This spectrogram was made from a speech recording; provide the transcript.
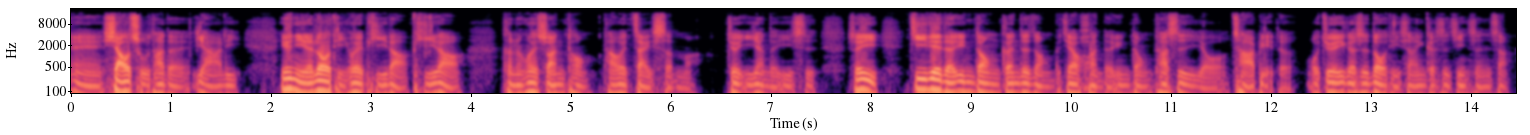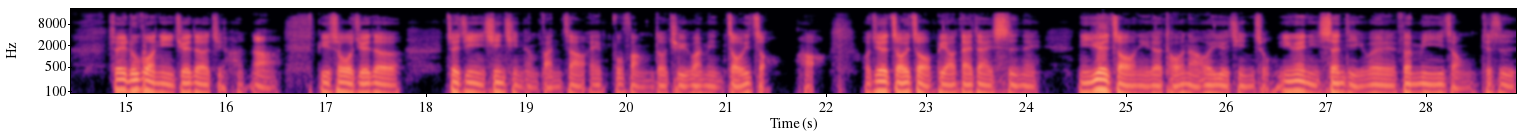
呃，消除它的压力，因为你的肉体会疲劳，疲劳可能会酸痛，它会再生嘛，就一样的意思。所以激烈的运动跟这种比较缓的运动，它是有差别的。我觉得一个是肉体上，一个是精神上。所以，如果你觉得很啊，比如说，我觉得最近心情很烦躁，哎，不妨都去外面走一走。好，我觉得走一走，不要待在室内。你越走，你的头脑会越清楚，因为你身体会分泌一种，就是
